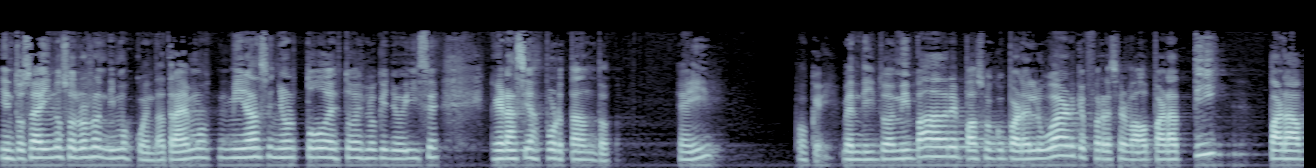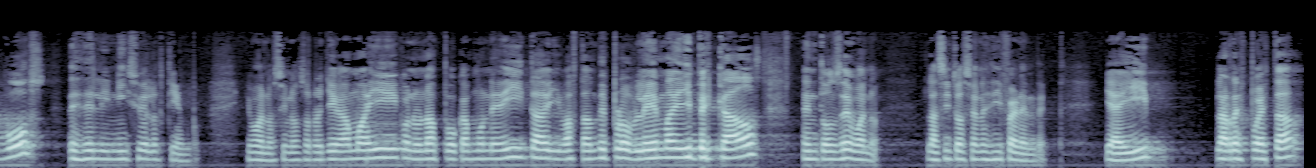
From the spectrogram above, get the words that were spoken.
Y entonces ahí nosotros rendimos cuenta, traemos, mira Señor, todo esto es lo que yo hice, gracias por tanto. Y ahí, ok, bendito de mi Padre, paso a ocupar el lugar que fue reservado para ti, para vos desde el inicio de los tiempos. Y bueno, si nosotros llegamos ahí con unas pocas moneditas y bastantes problemas y pecados, entonces, bueno, la situación es diferente. Y ahí la respuesta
